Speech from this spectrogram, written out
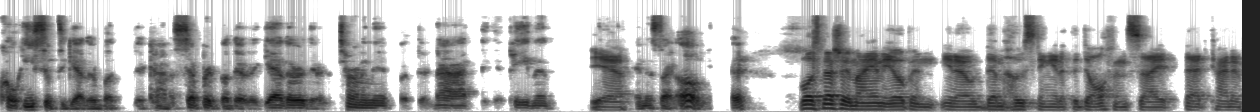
cohesive together, but they're kind of separate, but they're together. They're in a tournament, but they're not. They get paid. in- yeah. And it's like, oh, okay. Well, especially at Miami Open, you know, them hosting it at the Dolphins site, that kind of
